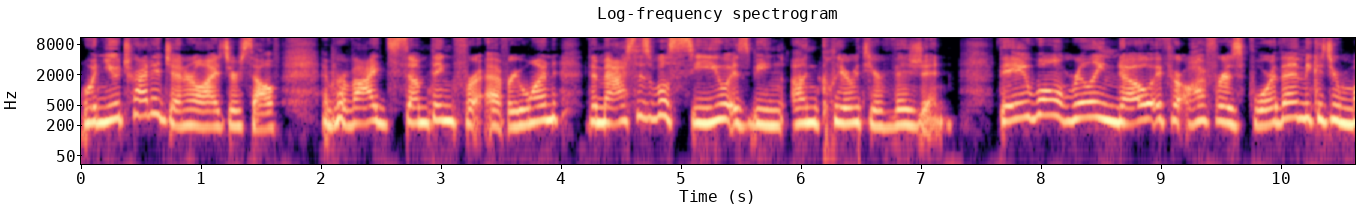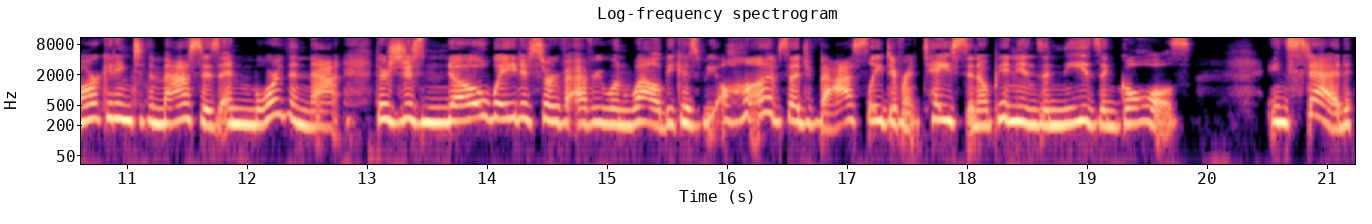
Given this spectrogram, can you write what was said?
When you try to generalize yourself and provide something for everyone, the masses will see you as being unclear with your vision. They won't really know if your offer is for them because you're marketing to the masses. And more than that, there's just no way to serve everyone well because we all have such vastly different tastes and opinions and needs and goals. Instead,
